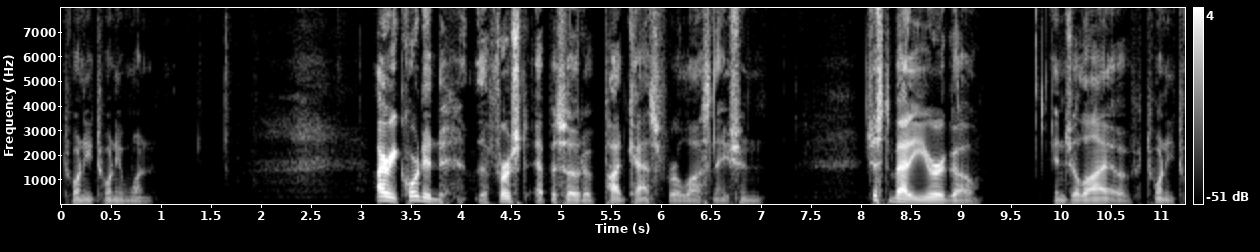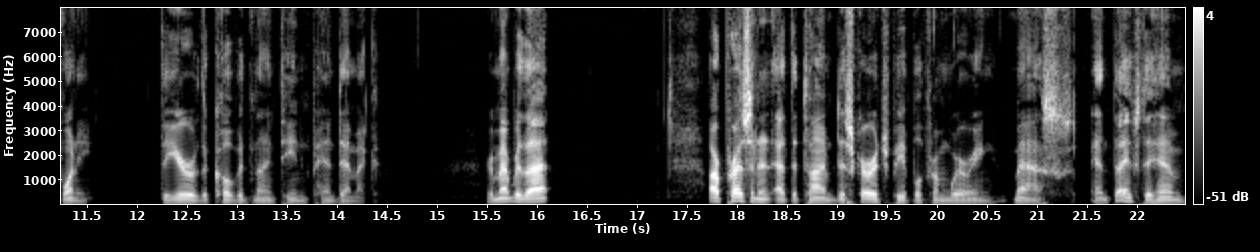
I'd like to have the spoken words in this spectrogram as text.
2021. I recorded the first episode of Podcast for a Lost Nation just about a year ago in July of 2020, the year of the COVID 19 pandemic. Remember that? Our president at the time discouraged people from wearing masks, and thanks to him,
